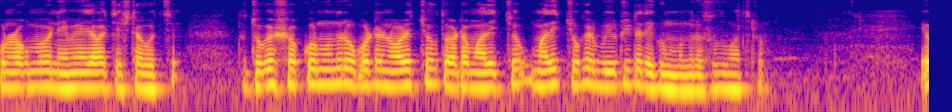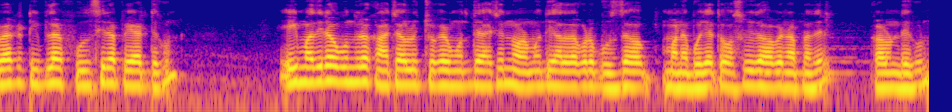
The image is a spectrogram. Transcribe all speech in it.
কোনো রকমভাবে নেমে যাওয়ার চেষ্টা করছে। তো চোখের শক্কর বন্ধুরা ওপরটা নরের চোখ, তো একটা মাদির চোখ। মাদির চোখের বিউটিটা দেখুন বন্ধুরা শুধুমাত্র। এবার একটা টিপলার ফুলসিরা পেয়ার দেখুন। এই মাদিরাও বন্ধুরা কাঁচা হলুদ চোখের মধ্যে আছে। নর্মালি আলাদা করে বুঝতে মানে বোঝাতে অসুবিধা হবে না আপনাদের। কারণ দেখুন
